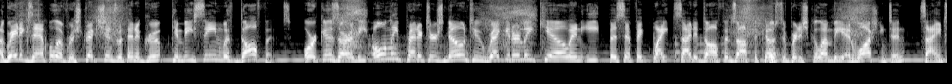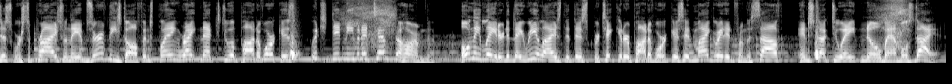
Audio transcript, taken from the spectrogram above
A great example of restrictions within a group can be seen with dolphins. Orcas are the only predators known to regularly kill and eat Pacific white sided dolphins off the coast of British Columbia and Washington. Scientists were surprised when they observed these dolphins playing right next to a pod of orcas, which didn't even attempt to harm them. Only later did they realize that this particular pod of orcas had migrated from the south and stuck to a no mammals diet.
